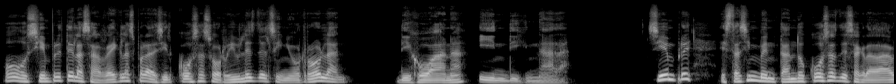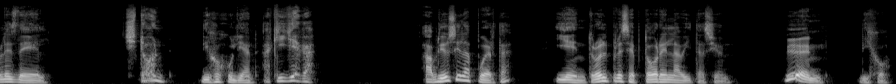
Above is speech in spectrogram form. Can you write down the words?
Oh, siempre te las arreglas para decir cosas horribles del señor Roland, dijo Ana, indignada. Siempre estás inventando cosas desagradables de él. Chitón, dijo Julián, aquí llega. Abrióse la puerta y entró el preceptor en la habitación. Bien, dijo.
